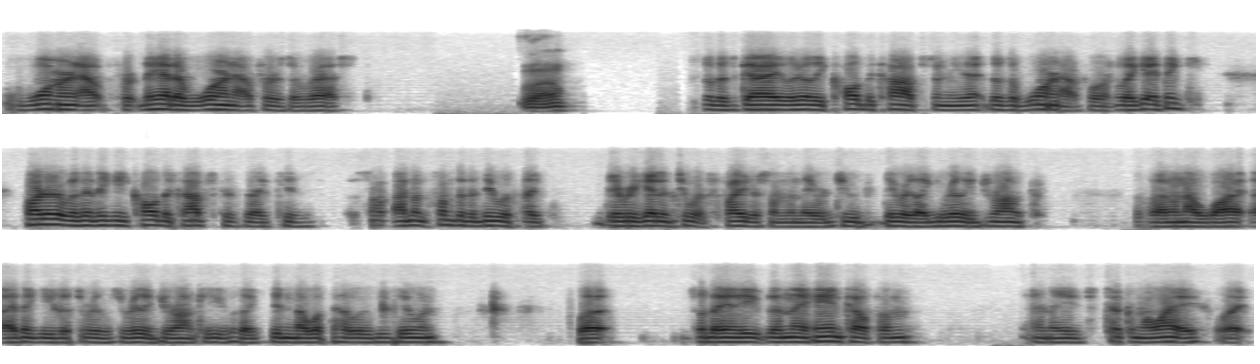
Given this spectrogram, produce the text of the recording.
warrant out for they had a warrant out for his arrest. Well, So this guy literally called the cops and he, there's a warrant out for him. Like I think part of it was I think he called the cops because like his some, I don't something to do with like they were getting into a fight or something. They were too, they were like really drunk. I don't know why. I think he just was really drunk. He was like didn't know what the hell he was doing. But so they then they handcuffed him and they just took him away. Like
